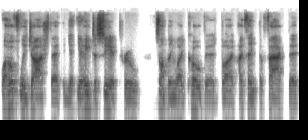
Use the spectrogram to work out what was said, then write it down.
Well, hopefully, Josh, that you, you hate to see it through something like COVID, but I think the fact that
